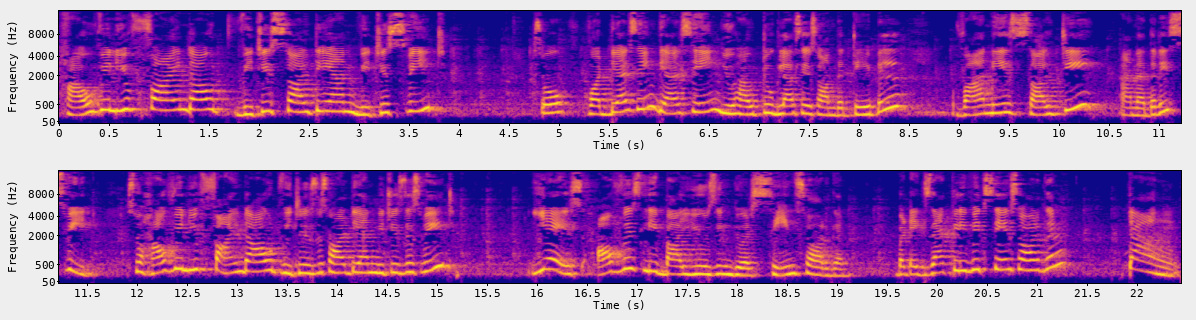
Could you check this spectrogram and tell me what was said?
How will you find out which is salty and which is sweet? So what they are saying? They are saying you have two glasses on the table. One is salty, another is sweet. So how will you find out which is the salty and which is the sweet? Yes, obviously by using your sense organ. But exactly which sense organ? Tongue.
